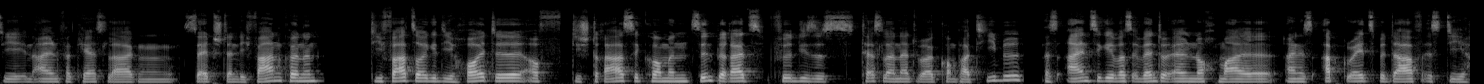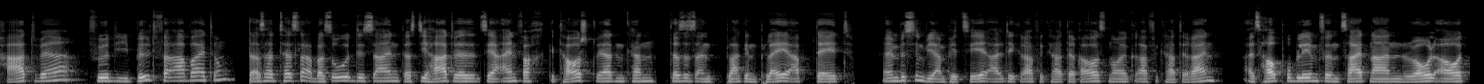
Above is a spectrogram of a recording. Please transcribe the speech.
die in allen Verkehrslagen selbstständig fahren können. Die Fahrzeuge, die heute auf die Straße kommen, sind bereits für dieses Tesla Network kompatibel. Das Einzige, was eventuell nochmal eines Upgrades bedarf, ist die Hardware für die Bildverarbeitung. Das hat Tesla aber so designt, dass die Hardware sehr einfach getauscht werden kann. Das ist ein Plug-and-Play-Update ein bisschen wie am PC, alte Grafikkarte raus, neue Grafikkarte rein. Als Hauptproblem für einen zeitnahen Rollout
